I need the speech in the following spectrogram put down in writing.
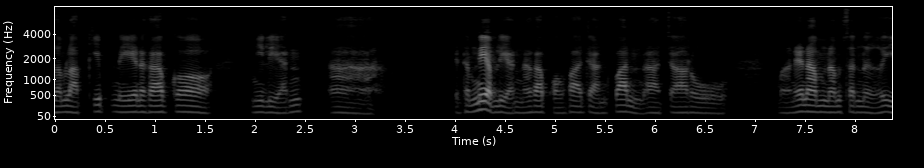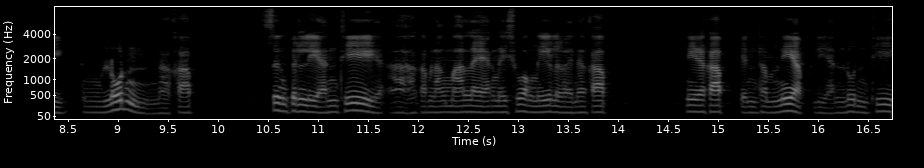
สำหรับคลิปนี้นะครับก็มีเหรียญอ่า เป็นธรรมเนียบเหรียญนะครับ ของพระอาจารย์ฟั่นอาจารโร มาแนะนำนำเสนออีกหนึ่งรุ่นนะครับ ซึ่งเป็นเหรียญที่อ่ากำลังมาแรงในช่วงนี้เลยนะครับ นี่นะครับเป็นธรรมเนียบเหรียญรุ่นที่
